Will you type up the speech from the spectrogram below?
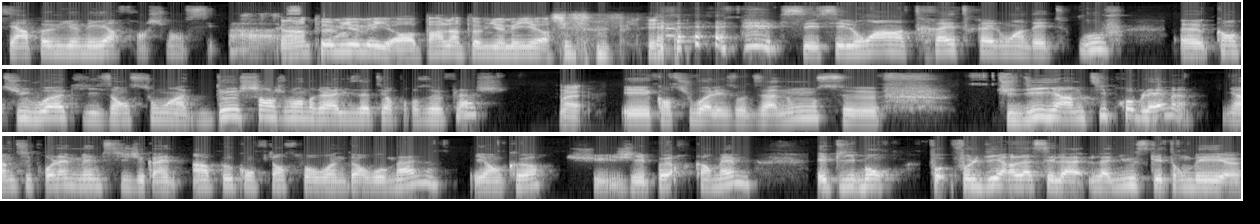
C'est un peu mieux meilleur, franchement, c'est pas. C'est un peu mieux meilleur. Oh, parle un peu mieux meilleur, s'il te plaît. c'est loin, très très loin d'être ouf. Euh, quand tu vois qu'ils en sont à deux changements de réalisateur pour The Flash, et quand tu vois les autres annonces, euh, tu dis il y a un petit problème. Il y a un petit problème, même si j'ai quand même un peu confiance pour Wonder Woman. Et encore, j'ai peur quand même. Et puis bon, faut, faut le dire, là c'est la, la, news qui est tombée euh,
